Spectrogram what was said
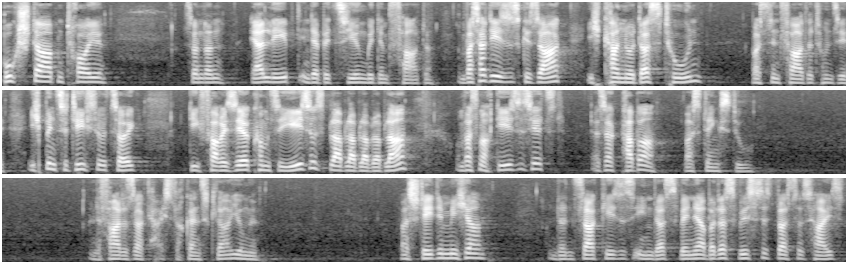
Buchstabentreue, sondern er lebt in der Beziehung mit dem Vater. Und was hat Jesus gesagt? Ich kann nur das tun, was den Vater tun sie. Ich bin zutiefst überzeugt, die Pharisäer kommen zu Jesus, bla bla bla bla bla. Und was macht Jesus jetzt? Er sagt, Papa, was denkst du? Und der Vater sagt, ist doch ganz klar, Junge. Was steht in Micha? Und dann sagt Jesus ihnen das, wenn ihr aber das wüsstet, was das heißt,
